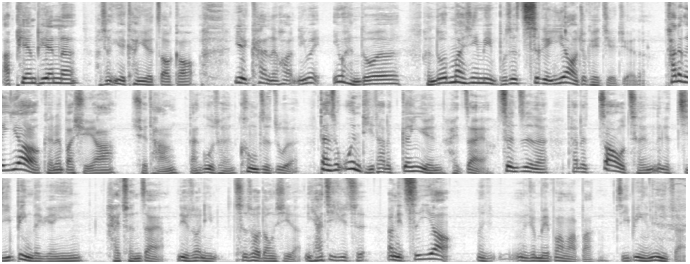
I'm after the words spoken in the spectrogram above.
啊，偏偏呢好像越看越糟糕。越看的话，因为因为很多很多慢性病不是吃个药就可以解决的，它那个药可能把血压、血糖、胆固醇控制住了，但是问题它的根源还在啊，甚至呢它的造成那个疾病的原因还存在啊。例如说你吃错东西了，你还继续吃，那你吃药，那你那就没办法把疾病逆转。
